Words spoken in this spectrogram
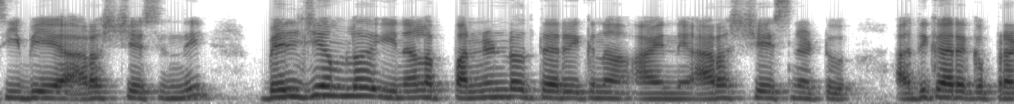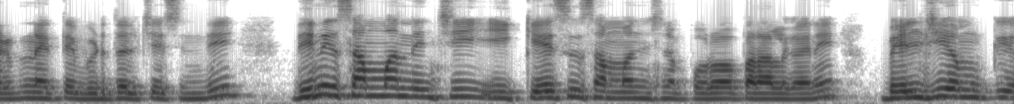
సిబిఐ అరెస్ట్ చేసింది. బెల్జియంలో ఈ నెల పన్నెండో తారీఖున ఆయన్ని అరెస్ట్ చేసినట్టు అధికారిక ప్రకటన అయితే విడుదల చేసింది. దీనికి సంబంధించి ఈ కేసుకు సంబంధించిన పూర్వపరాలు కానీ బెల్జియంకి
